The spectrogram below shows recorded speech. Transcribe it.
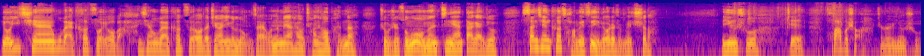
有一千五百棵左右吧，一千五百棵左右的这样一个垄栽。我那边还有长条盆的种植，总共我们今年大概也就三千棵草莓自己留着准备吃的。英叔这花不少啊，这都是英叔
